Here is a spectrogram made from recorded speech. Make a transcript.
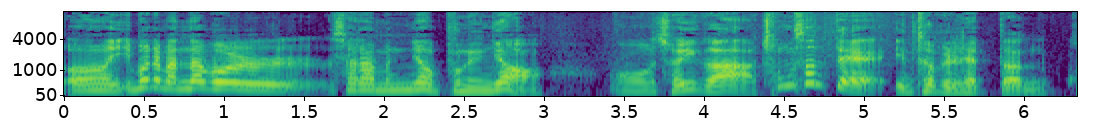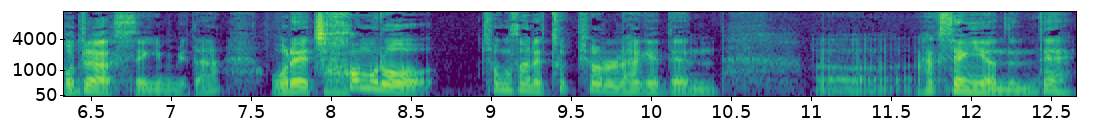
어, 이번에 만나볼 사람은요, 분은요, 어, 저희가 총선 때 인터뷰를 했던 고등학생입니다. 올해 처음으로 총선에 투표를 하게 된, 어, 학생이었는데,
